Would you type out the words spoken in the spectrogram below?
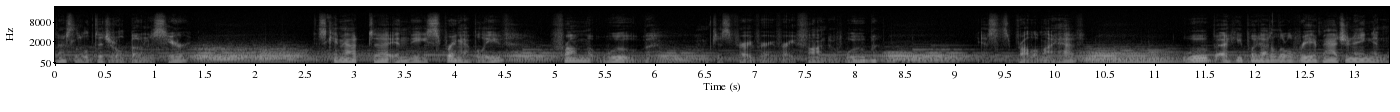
a nice little digital bonus here. This came out uh, in the spring, I believe, from Woob. I'm just very, very, very fond of Woob. Yes, it's a problem I have. Woob, uh, he put out a little reimagining and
